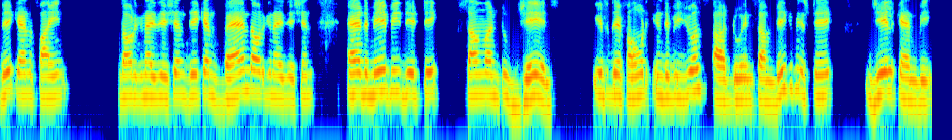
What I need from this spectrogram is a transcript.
they can fine the organization, they can ban the organization, and maybe they take someone to jail. If they found individuals are doing some big mistake, jail can be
